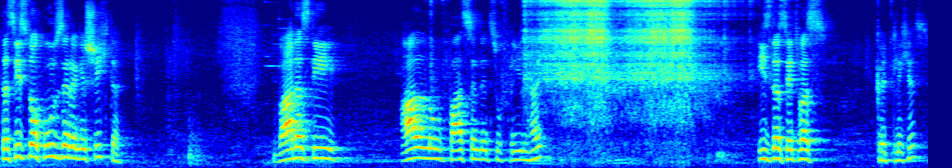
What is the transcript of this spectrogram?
das ist doch unsere Geschichte. War das die allumfassende Zufriedenheit? Ist das etwas Göttliches?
